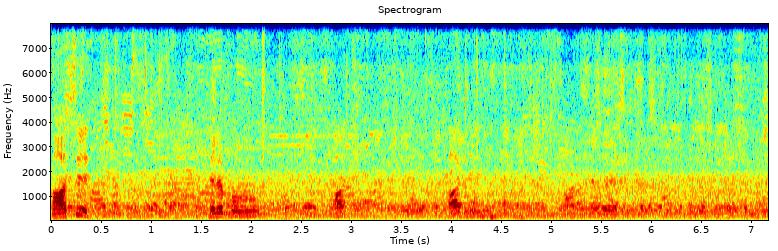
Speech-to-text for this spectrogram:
Fatih. Telefonun aç. Fatih. Fatih.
